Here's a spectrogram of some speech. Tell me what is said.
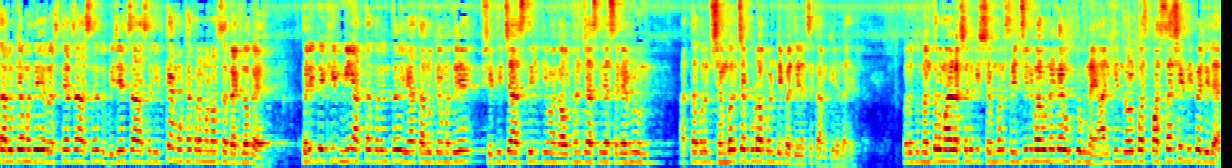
तालुक्यामध्ये रस्त्याचा असेल विजेचा असेल इतक्या मोठ्या प्रमाणावरचा बॅकलॉग आहे. तरी देखील मी आतापर्यंत या तालुक्यामध्ये शेतीच्या असतील किंवा गावठांच्या असतील या सगळ्या मिळून आतापर्यंत शंभरच्या पुढे आपण डिप्या देण्याचं काम केलेलं आहे. परंतु नंतर मला लक्षात आलं की शंभर सेंचुरी मारून काही उपयोग नाही. आणखीन जवळपास पाच सहाशे डिप्या दिल्या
